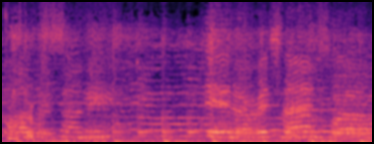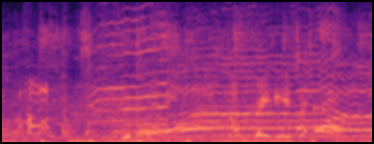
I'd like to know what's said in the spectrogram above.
constructs. In a rich man's world. I'm beating each other up.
